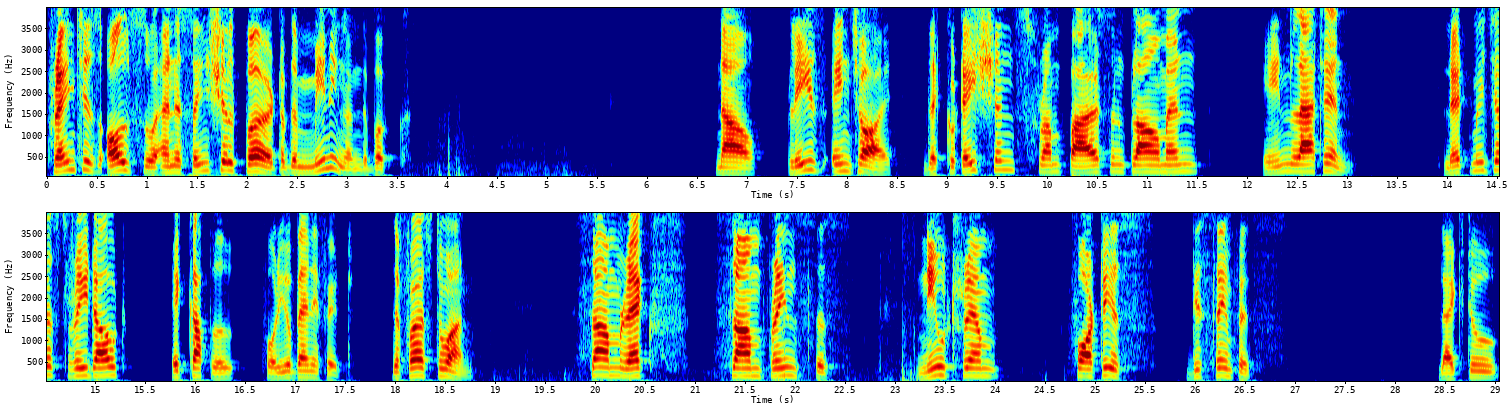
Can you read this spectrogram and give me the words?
French is also an essential part of the meaning in the book. Now, please enjoy the quotations from Piers and Plowman in Latin. Let me just read out a couple for your benefit. The first one Some rex, some princes, nutrem fortis disempis. Like to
